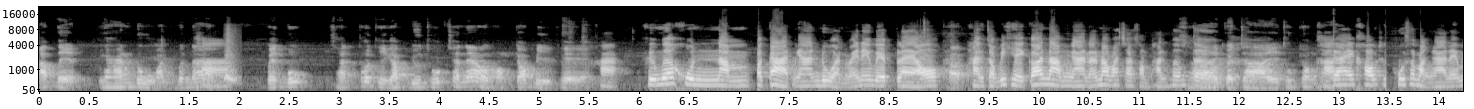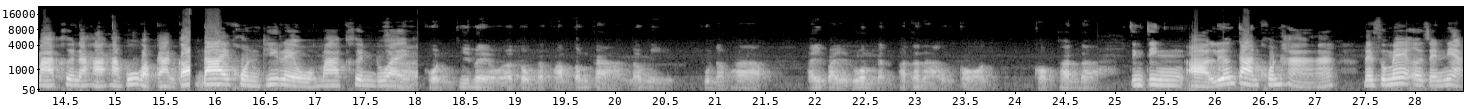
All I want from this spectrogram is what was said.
อัปเดตงานด่วนบนหน้า ค่ะ Facebook แชทโทษทีครับ YouTube Channel ของ JobBK ค่ะ คือเมื่อคุณนำประกาศงานด่วนไว้ในเว็บแล้ว ครับ ทาง j o b เคก็นำงานนั้นมาประชาสัมพันธ์เพิ่มเติใช่มกระจายทุกช่องค่ะทาง เพื่อให้เข้าถึงผู้สมัครงานได้มากขึ้นนะคะ ทางผู้ประกอบการก็ได้คนที่เร็วมากขึ้นด้วยใช่คนที่เร็วและตรงกับความต้องการ แล้วมีคุณภาพให้ไปร่วมกันพัฒนาองค์กรของท่านได้ จริงๆอ่าเรื่องการค้นหาเรซูเม่เออร์เจนเนี่ย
